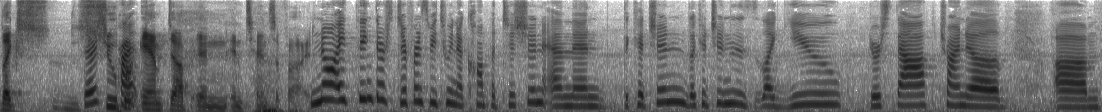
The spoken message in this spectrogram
like s- super pri- amped up and intensified No, I think there's difference between a competition and then the kitchen. The kitchen is like you, your staff trying to um,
